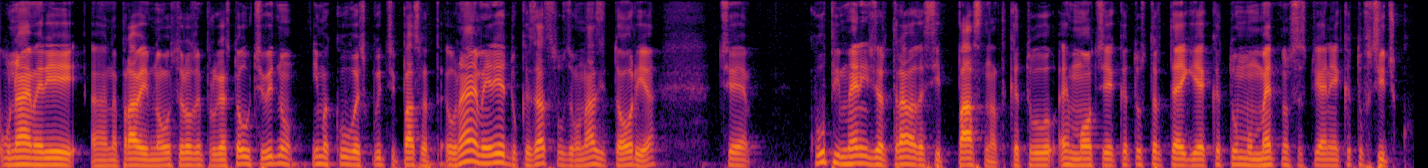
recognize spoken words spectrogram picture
Унай Мери направи много сериозен прогрес. То очевидно има клубове, с които си пасват. Унай е доказателство за онази теория, че клуб и менеджер трябва да си паснат като емоция, като стратегия, като моментно състояние, като всичко.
